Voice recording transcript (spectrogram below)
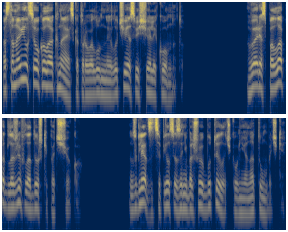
Остановился около окна, из которого лунные лучи освещали комнату. Варя спала, подложив ладошки под щеку. Взгляд зацепился за небольшую бутылочку у нее на тумбочке.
